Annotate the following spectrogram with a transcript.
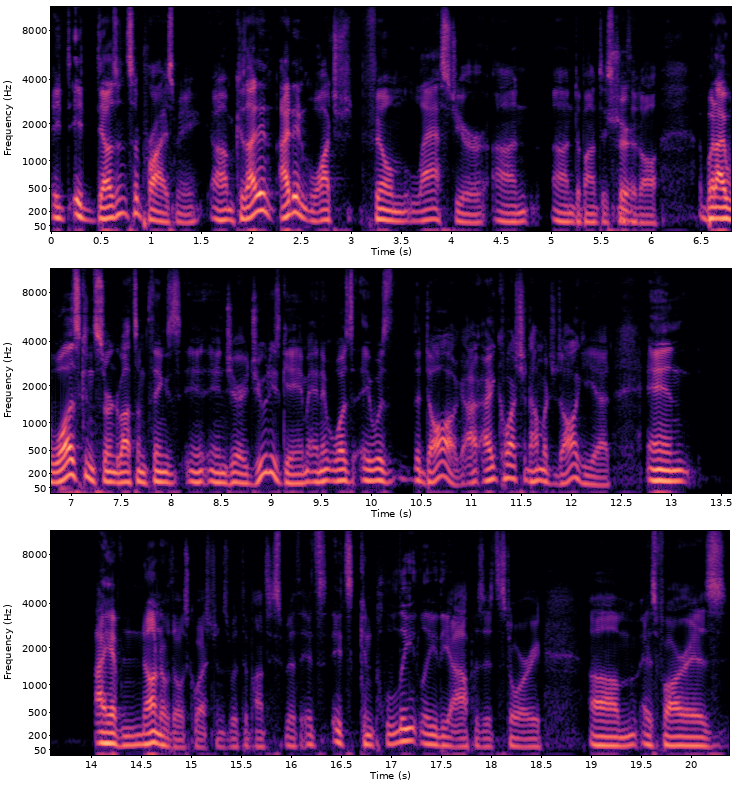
It, it doesn't surprise me because I didn't I didn't watch film last year on on DeVonta Smith Sure. at all, but I was concerned about some things in, in Jerry Jeudy's game, and it was it was the dog. I, I questioned how much dog he had, and I have none of those questions with DeVonta Smith. It's it's completely the opposite story um, as far as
